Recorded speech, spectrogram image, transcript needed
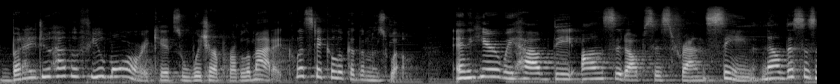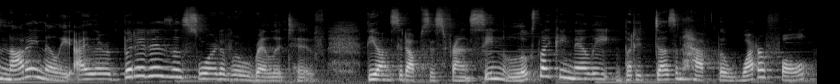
but I do have a few more orchids which are problematic. Let's take a look at them as well. And here we have the Oncidopsis francine. Now this is not a Nelly Isler, but it is a sort of a relative. The Oncidopsis francine looks like a Nellie, but it doesn't have the waterfall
